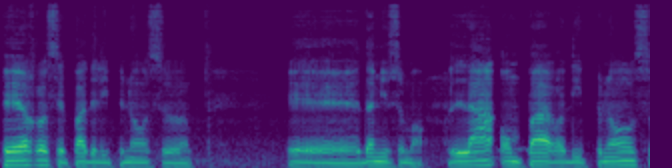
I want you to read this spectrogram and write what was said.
peur, c'est pas de l'hypnose euh, d'amusement. Là, on parle d'hypnose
